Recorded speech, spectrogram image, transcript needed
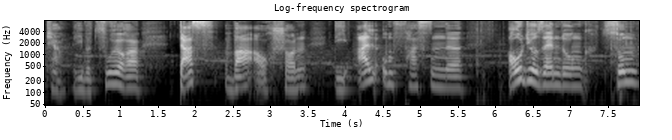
Tja, liebe Zuhörer, das war auch schon die allumfassende Audiosendung zum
